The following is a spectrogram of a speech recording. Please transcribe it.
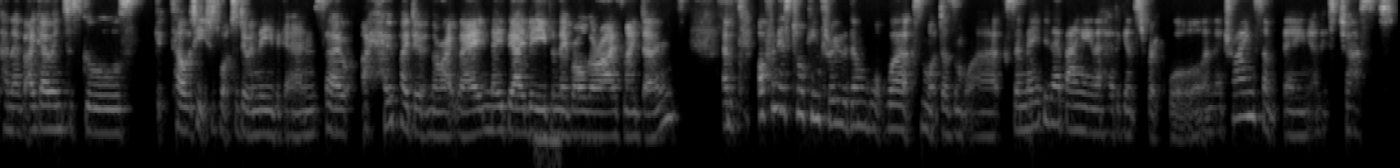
kind of, I go into schools, tell the teachers what to do and leave again. So I hope I do it in the right way. Maybe I leave and they roll their eyes and I don't. Um, often it's talking through with them what works and what doesn't work. So maybe they're banging their head against a brick wall and they're trying something and it's just,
